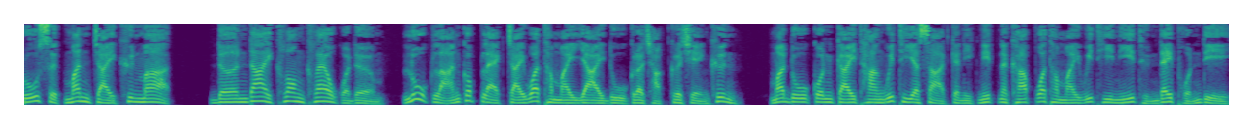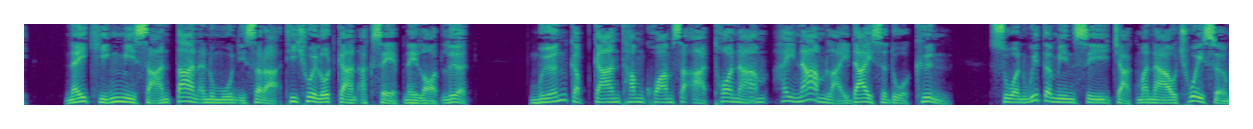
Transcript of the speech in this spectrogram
รู้สึกมั่นใจขึ้นมาก เดินได้คล่องแคล่วกว่าเดิม ลูกหลานก็แปลกใจว่าทำไมยายดูกระฉับกระเฉงขึ้น มาดูกลไกทางวิทยาศาสตร์กันอีกนิดนะครับ ว่าทำไมวิธีนี้ถึงได้ผลดี ในขิงมีสารต้านอนุมูลอิสระที่ช่วยลดการอักเสบในหลอดเลือด เหมือนกับการทำความสะอาดท่อน้ำให้น้ำไหลได้สะดวกขึ้น ส่วนวิตามินซีจากมะนาวช่วยเสริม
